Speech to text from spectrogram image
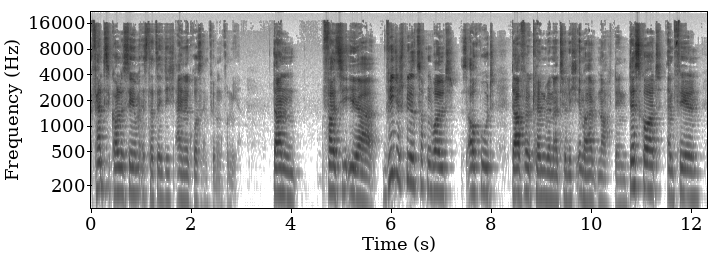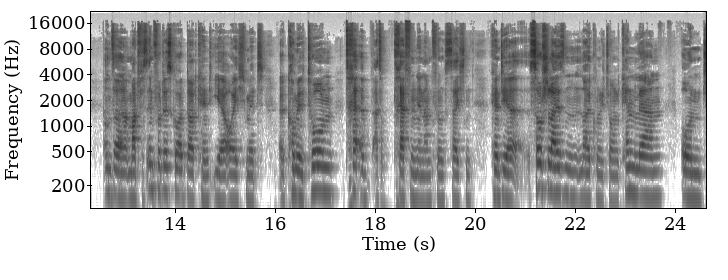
Fantasy Coliseum ist tatsächlich eine große Empfehlung von mir. Dann, falls ihr Videospiele zocken wollt, ist auch gut. Dafür können wir natürlich immer noch den Discord empfehlen. Unser Matfis Info Discord, dort könnt ihr euch mit äh, Kommilitonen, tre äh, also treffen in Anführungszeichen, könnt ihr socialisen, neue Kommilitonen kennenlernen und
